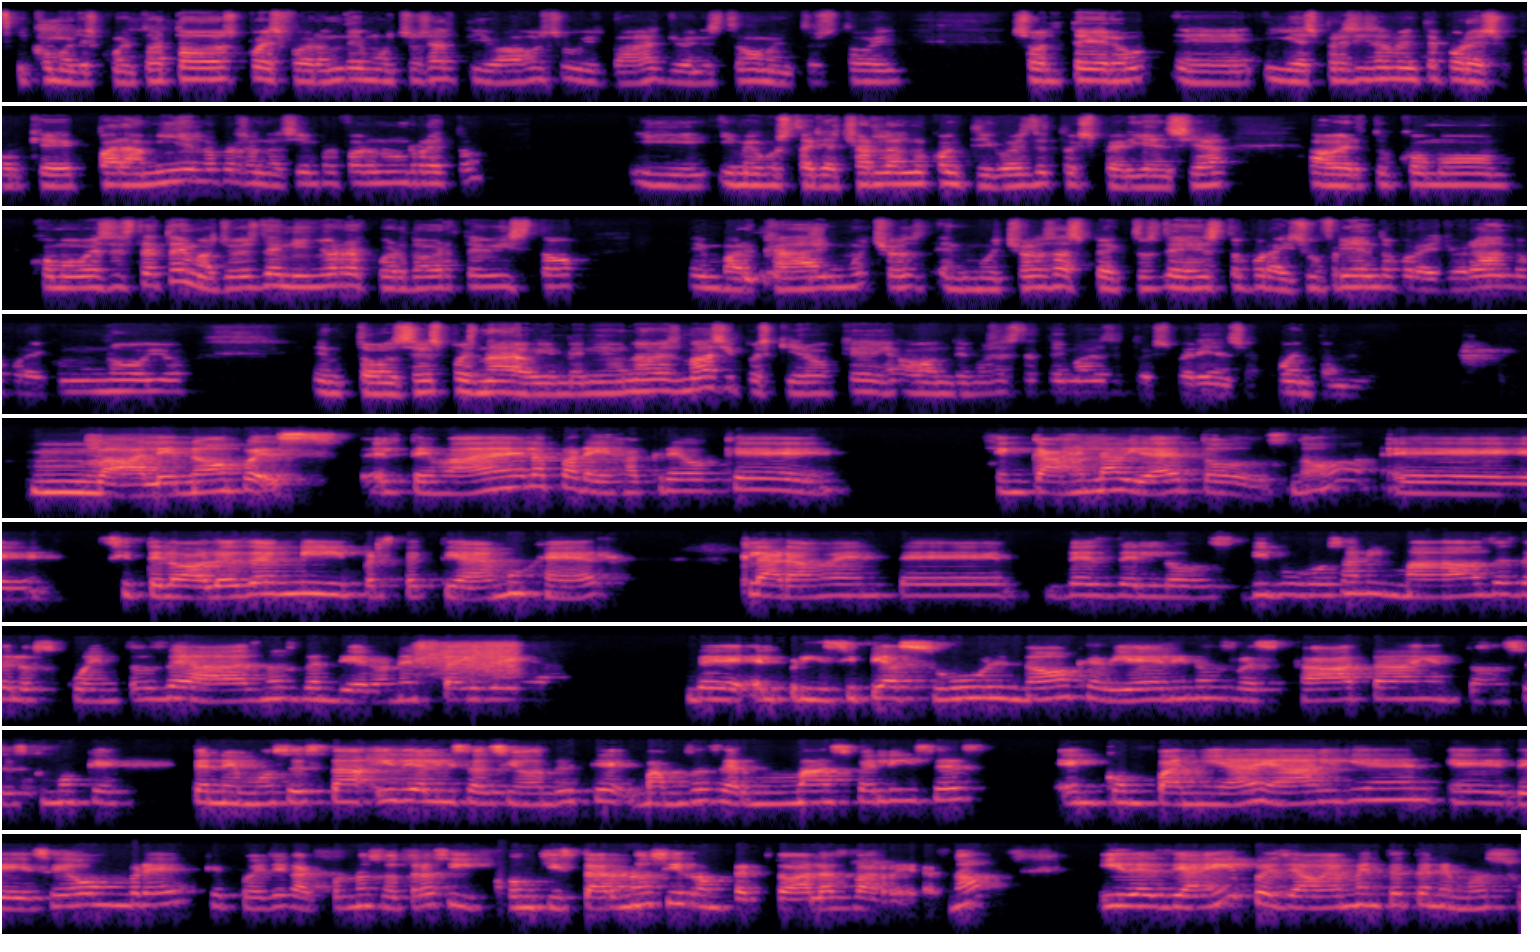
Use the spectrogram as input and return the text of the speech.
y como les cuento a todos, pues fueron de muchos altibajos, subis, bajas, yo en este momento estoy soltero eh, y es precisamente por eso, porque para mí en lo personal siempre fueron un reto y, y, me gustaría charlarlo contigo desde tu experiencia, a ver tú cómo, cómo ves este tema. Yo desde niño recuerdo haberte visto embarcada en muchos, en muchos aspectos de esto, por ahí sufriendo, por ahí llorando, por ahí con un novio. Entonces, pues nada, bienvenido una vez más y pues quiero que ahondemos este tema desde tu experiencia. Cuéntamelo. Mm, vale, no, pues el tema de la pareja creo que encaja en la vida de todos, ¿no? Eh, si te lo hablo desde mi perspectiva de mujer, claramente desde los dibujos animados, desde los cuentos de hadas nos vendieron esta idea de el príncipe azul, ¿no? Que viene y nos rescata y entonces como que tenemos esta idealización de que vamos a ser más felices en compañía de alguien, eh, de ese hombre que puede llegar por nosotras y conquistarnos y romper todas las barreras, ¿no? Y desde ahí, pues ya obviamente tenemos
